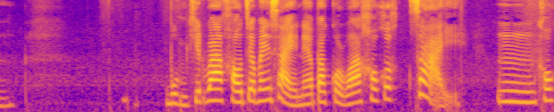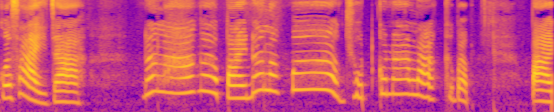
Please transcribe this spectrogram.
น บุ๋มคิดว่าเขาจะไม่ใส่เนี่ย ปรากฏว่าเขาก็ใส่ อืมเขาก็ใส่จ้าน่ารักอะปายน่ารักมาก ชุดก็น่ารักคือแบบปาย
